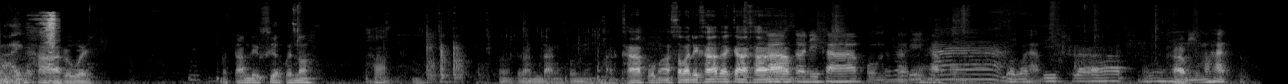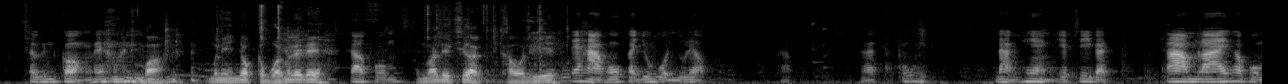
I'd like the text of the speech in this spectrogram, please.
หลายครับพารวย มาตามเด็กเสือกกันเนาะครับกำลังดังตรงนี้อะครับผมอะสวัสดีครับรายการครัครับ บ สวัสดีครับผมสวัสดีค่ะสวัสดีครับ ครับวันนี้มาก ตื่นกล่องเลยมันบ่มื้อนี้ยกกระบวนมาเลยเด้ ครับผมเห็นว่าเรียกเชือกเขาดีได้หาหกกับอยู่บนอยู่แล้ว ครับครับอุ้ยดังแห้งเอฟซีกับตามร้ายครับผม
